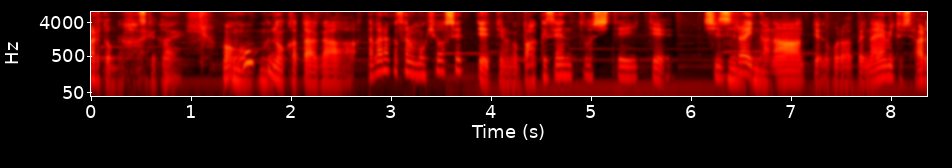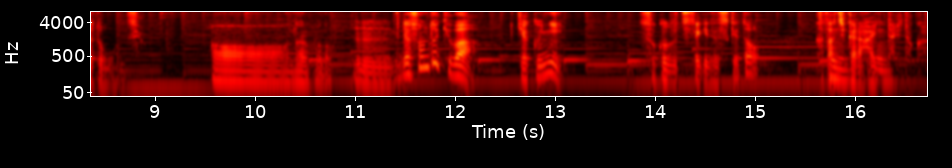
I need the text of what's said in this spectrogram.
あると思うんですけど、はいはい。まあ、うんうん。多くの方が、なかなかその目標設定っていうのが漠然としていて、しづらいかなっていうところがやっぱり悩みとしてあると思うんですよ。あーなるほど。うん。で、その時は逆に植物的ですけど、形から入ったりとか、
